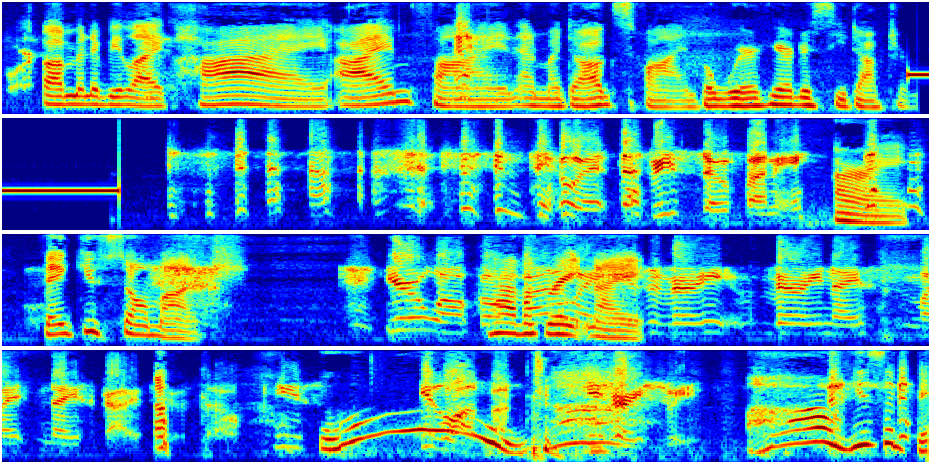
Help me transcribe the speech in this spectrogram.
for. I'm going to be like, "Hi, I'm fine and my dog's fine, but we're here to see Dr. do it. That'd be so funny. All right. Thank you so much. You're welcome. Have a By great way, night. He's a very, very nice, mi- nice guy too. So he's Ooh. he's a lot of fun. He's very sweet. Oh, he's a ba-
